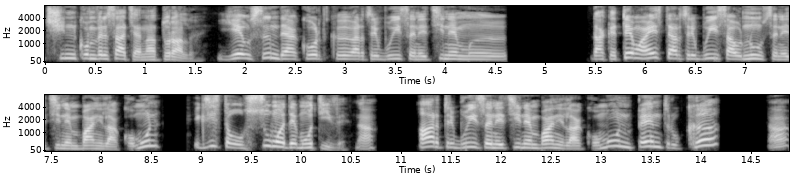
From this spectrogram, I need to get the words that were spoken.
și în conversația naturală. Eu sunt de acord că ar trebui să ne ținem, uh, dacă tema este ar trebui sau nu să ne ținem banii la comun, există o sumă de motive. Da? Ar trebui să ne ținem banii la comun pentru că, da?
